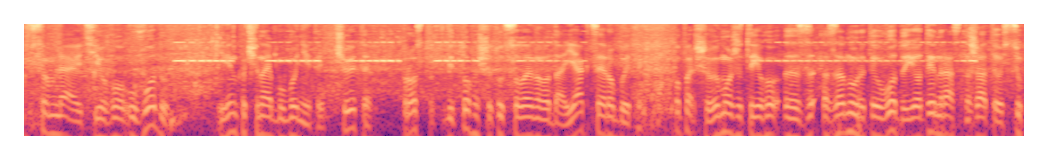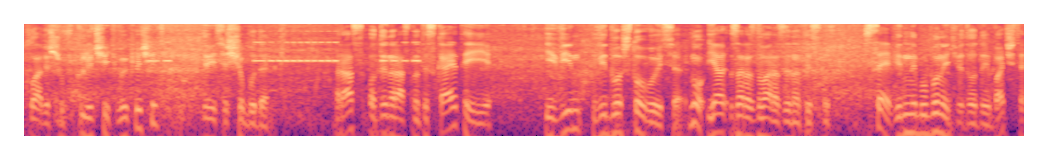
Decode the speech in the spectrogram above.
встромляють його у воду, і він починає бубоніти. Чуєте? Просто від того, що тут солена вода. Як це робити? По-перше, ви можете його занурити у воду і один раз нажати ось цю клавішу включить, виключить. Дивіться, що буде. Раз, один раз натискаєте її. І він відлаштовується. Ну, я зараз два рази натиснув. Все, він не бубонить від води, бачите?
